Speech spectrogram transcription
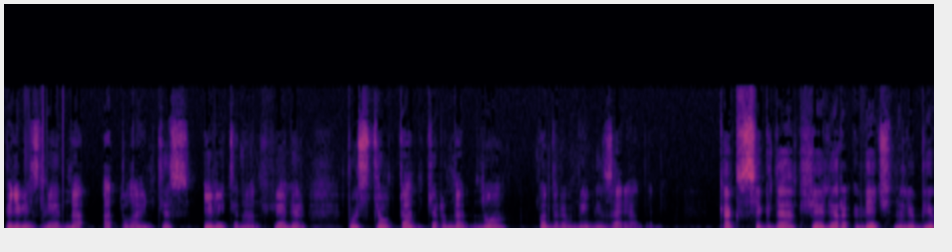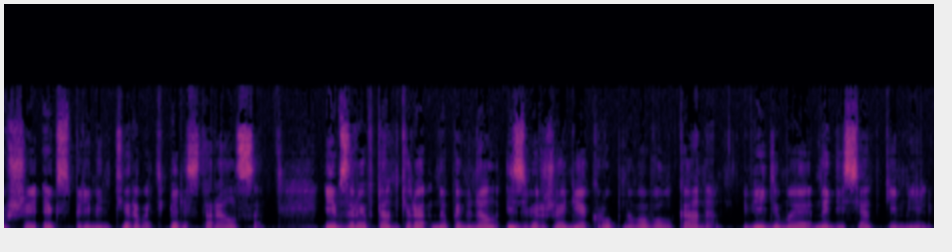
перевезли на Атлантис, и лейтенант Феллер пустил танкер на дно подрывными зарядами. Как всегда, Феллер, вечно любивший экспериментировать, перестарался, и взрыв танкера напоминал извержение крупного вулкана, видимое на десятки миль.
